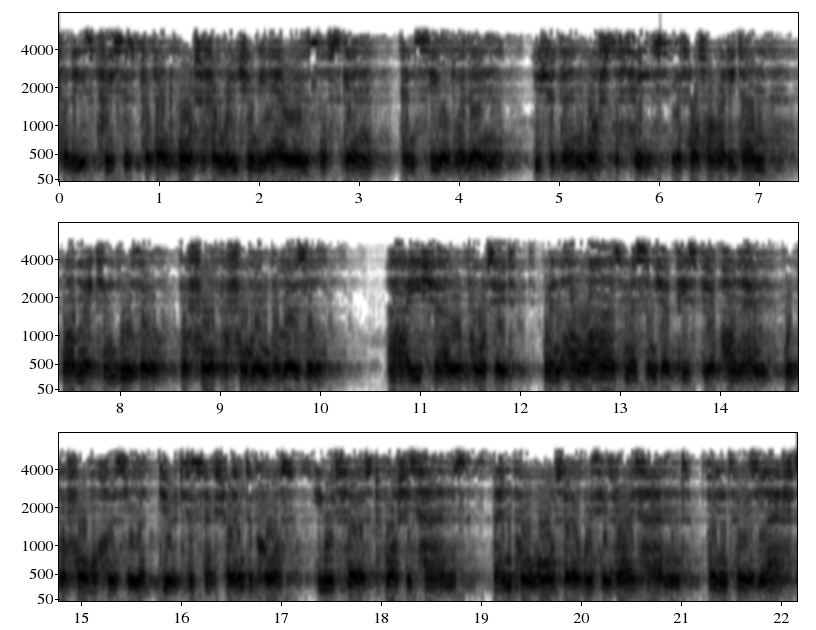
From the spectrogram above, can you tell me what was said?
for these creases prevent water from reaching the areas of skin concealed within. You should then wash the feet, if not already done, while making wudu before performing the ghusl. Aisha reported, when Allah's Messenger, peace be upon him, would perform ghusl due to sexual intercourse, he would first wash his hands, then pour water with his right hand into his left,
